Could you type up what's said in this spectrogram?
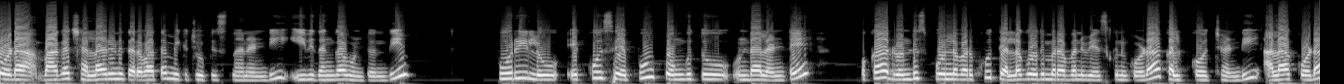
కూడా బాగా చల్లారిన తర్వాత మీకు చూపిస్తున్నానండి. ఈ విధంగా ఉంటుంది. పూరీలు ఎక్కువసేపు పొంగుతూ ఉండాలంటే ఒక రెండు స్పూన్ల వరకు తెల్ల గోధుమ రవ్వని వేసుకుని కూడా కలుపుకోవచ్చండి. అలా కూడా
